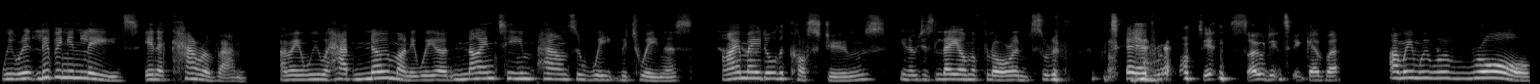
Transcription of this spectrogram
We were living in Leeds in a caravan. I mean, we had no money. We earned 19 pounds a week between us. I made all the costumes, you know, just lay on the floor and sort of teared around it and sewed it together. I mean, we were raw,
